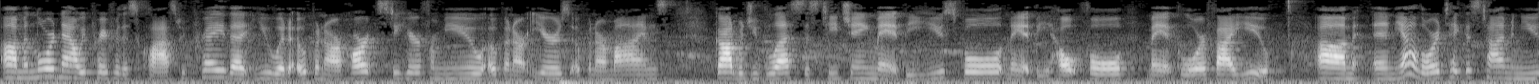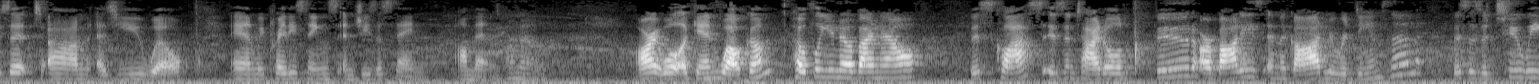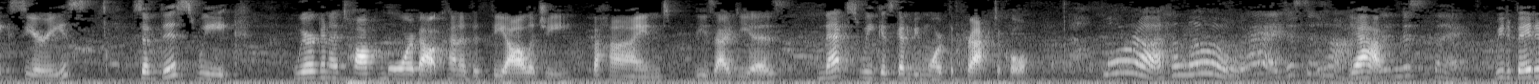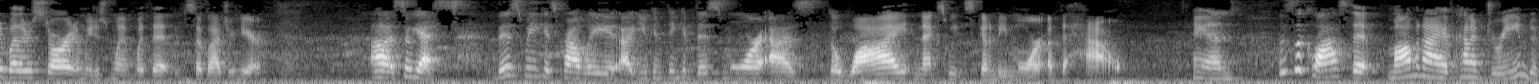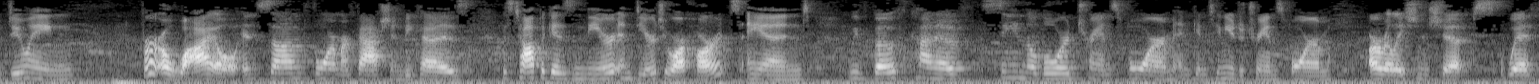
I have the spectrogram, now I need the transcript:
Um, and Lord, now we pray for this class. We pray that you would open our hearts to hear from you, open our ears, open our minds. God, would you bless this teaching? May it be useful, may it be helpful, may it glorify you. Um, and yeah, Lord, take this time and use it um, as you will. And we pray these things in Jesus' name. Amen. Amen. All right, well, again, welcome. Hopefully, you know by now this class is entitled Food, Our Bodies, and the God Who Redeems Them. This is a two week series. So, this week, we're going to talk more about kind of the theology behind these ideas. Next week is going to be more of the practical. Laura, hello. Hey, just in time. Yeah. Didn't miss a thing. We debated whether to start and we just went with it. So glad you're here. Uh, so, yes, this week is probably, uh, you can think of this more as the why. Next week's going to be more of the how. And this is a class that mom and I have kind of dreamed of doing for a while in some form or fashion because this topic is near and dear to our hearts and we've both kind of seen the Lord transform and continue to transform our relationships with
